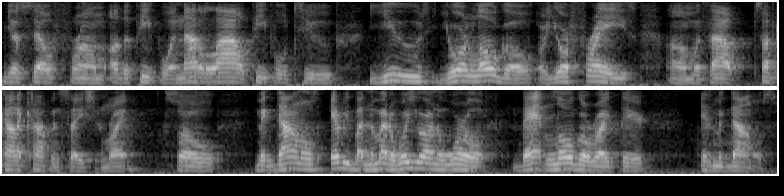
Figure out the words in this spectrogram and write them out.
yourself from other people and not allow people to use your logo or your phrase um, without some kind of compensation, right? So McDonald's, everybody, no matter where you are in the world, that logo right there is McDonald's.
